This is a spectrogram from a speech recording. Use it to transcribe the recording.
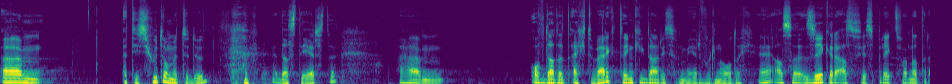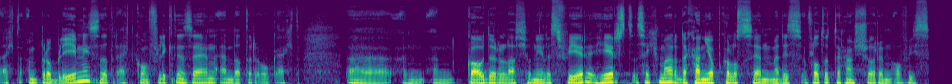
Um, het is goed om het te doen. dat is het eerste. Um, of dat het echt werkt, denk ik, daar is er meer voor nodig. Als, zeker als je spreekt van dat er echt een probleem is, dat er echt conflicten zijn en dat er ook echt uh, een, een, koude relationele sfeer heerst, zeg maar. Dat gaat niet opgelost zijn met eens vlotte te gaan shorren of eens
